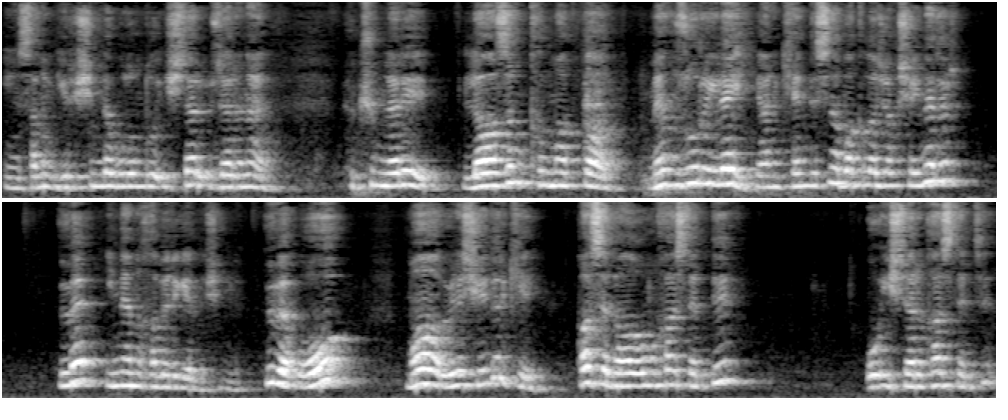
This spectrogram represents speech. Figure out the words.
insanın girişimde bulunduğu işler üzerine hükümleri lazım kılmakta menzur ileyh yani kendisine bakılacak şey nedir? Hüve innen haberi geldi şimdi. Hüve o ma öyle şeydir ki kaseda onu kastetti o işleri kastetti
